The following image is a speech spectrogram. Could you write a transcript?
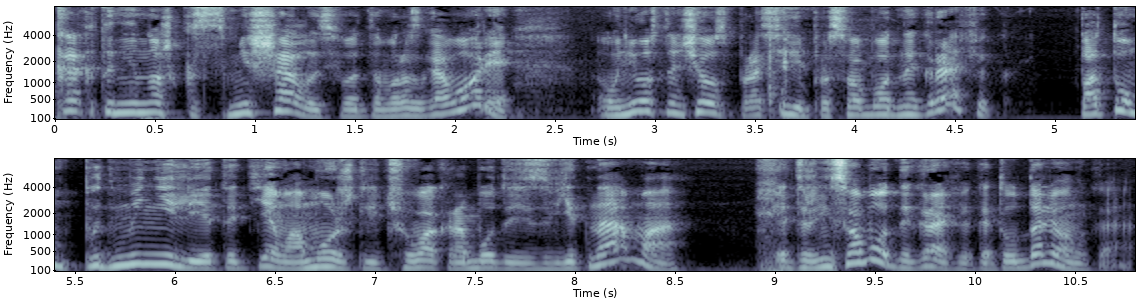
как-то немножко смешалось в этом разговоре. У него сначала спросили про свободный график, потом подменили эту тему, а может ли чувак работать из Вьетнама? Это же не свободный график, это удаленка.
